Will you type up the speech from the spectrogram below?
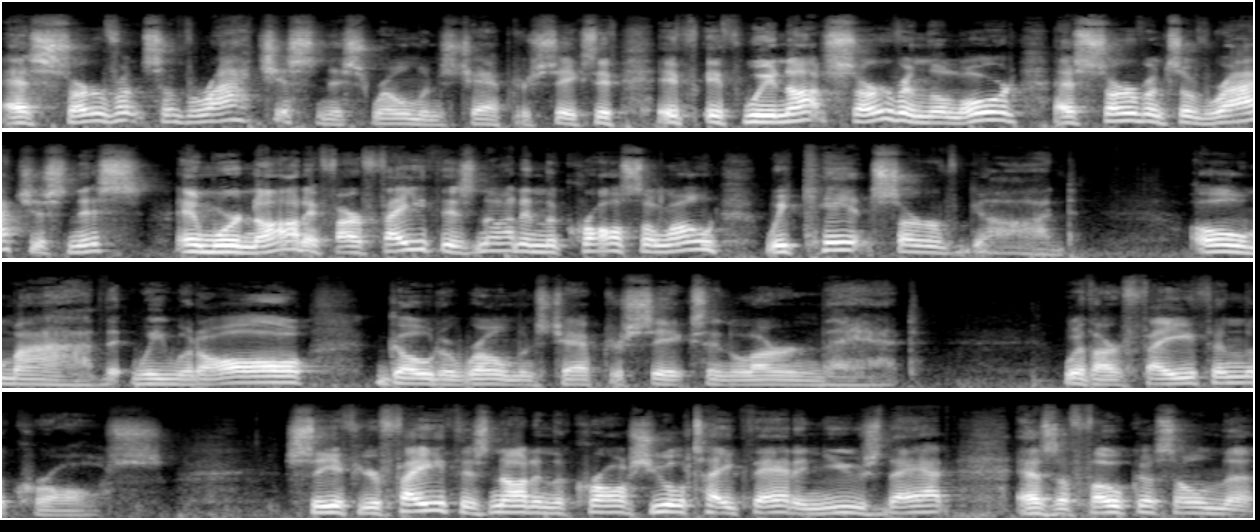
as servants of righteousness, Romans chapter 6. If, if, if we're not serving the Lord as servants of righteousness, and we're not, if our faith is not in the cross alone, we can't serve God. Oh my, that we would all go to Romans chapter 6 and learn that with our faith in the cross. See, if your faith is not in the cross, you'll take that and use that as a focus on the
